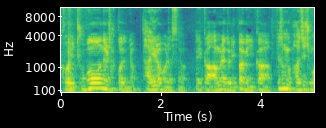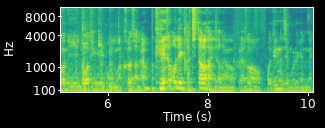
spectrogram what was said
거의 두 번을 샀거든요. 다 잃어버렸어요. 그러니까 아무래도 립밤이니까 계속 뭐 바지 주머니 넣어 댕기고 막 그러잖아요? 계속 어딜 같이 따라다니잖아요. 그래서 어디 있는지 모르겠네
